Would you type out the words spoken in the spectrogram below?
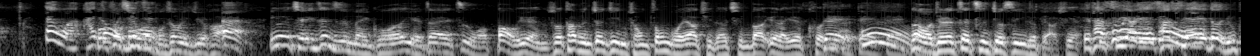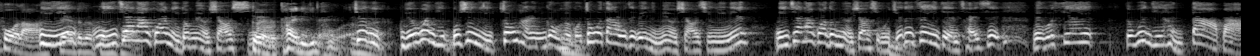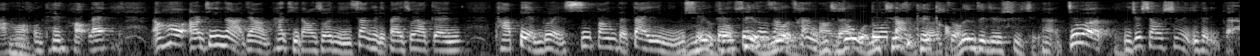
但我还跟我先生补充一句话，嗯，因为前一阵子美国也在自我抱怨，说他们最近从中国要取得情报越来越困难。对对对。那我觉得这次就是一个表现。因为他 CIA 他 CIA 都已经破了，你连尼加拉瓜你都没有消息，对，太离谱了。就你你的问题不是你中华人民共和国、中国大陆这边你没有消息，你连尼加拉瓜都没有消息，我觉得这一点才是美国 CIA 的问题很大吧？哈，OK，好，来。然后 Artina 这样，他提到说，你上个礼拜说要跟他辩论西方的代议民选跟孙中山倡导的多党合作，可以讨论这件事情啊，结果你就消失了一个礼拜，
